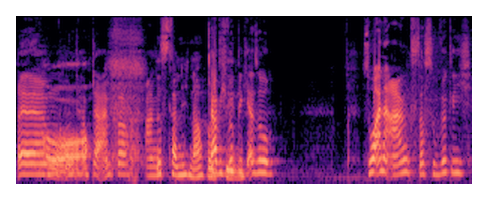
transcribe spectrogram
Ähm, oh, und habe da einfach Angst. Das kann ich nachvollziehen. Da habe ich wirklich, also so eine Angst, dass du wirklich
